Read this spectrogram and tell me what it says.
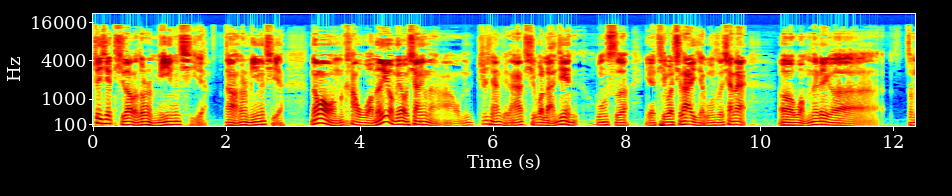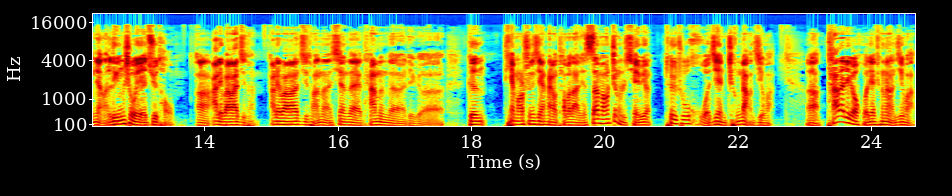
这些提到的都是民营企业啊，都是民营企业。那么我们看我们有没有相应的啊？我们之前给大家提过蓝箭公司，也提过其他一些公司。现在，呃，我们的这个。怎么讲呢？零售业巨头啊，阿里巴巴集团。阿里巴巴集团呢，现在他们的这个跟天猫生鲜还有淘宝大学三方正式签约，推出火箭成长计划。啊，它的这个火箭成长计划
